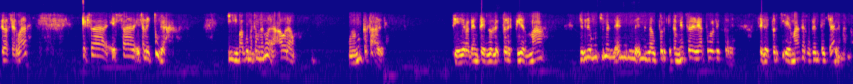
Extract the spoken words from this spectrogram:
se va a cerrar esa, esa, esa lectura y va a comenzar una nueva. Ahora, uno nunca sabe. si de repente los lectores piden más, yo creo mucho en el, en el, autor que también se debe a todos los lectores. Si el lector quiere más, de repente hay que darle más, ¿no?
